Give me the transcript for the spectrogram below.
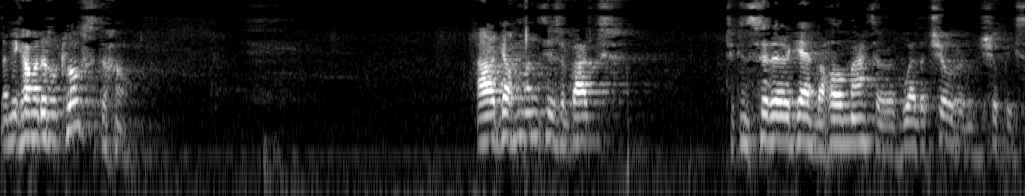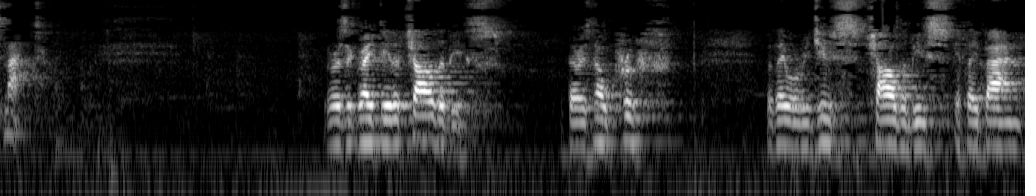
Let me come a little closer to home. Our government is about to consider again the whole matter of whether children should be smacked. There is a great deal of child abuse. There is no proof that they will reduce child abuse if they ban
